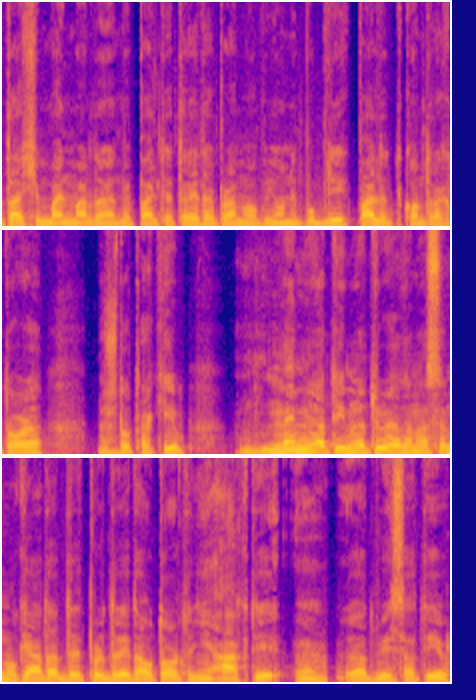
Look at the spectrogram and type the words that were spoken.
ata që mbajnë marrëdhëniet me palët e treta, pra me opinionin publik, palët kontraktore në çdo takim, me miratimin e tyre edhe nëse nuk janë ata drejtpërdrejt autorë të një akti administrativ,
